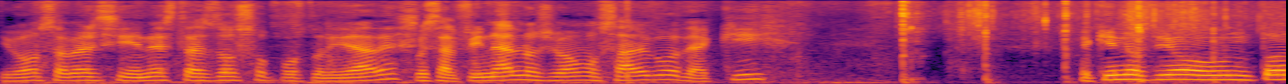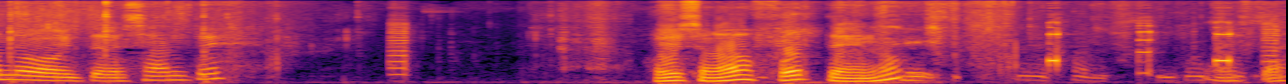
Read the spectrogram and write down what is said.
y vamos a ver si en estas dos oportunidades, pues al final nos llevamos algo de aquí. Aquí nos dio un tono interesante. Oye, sonaba fuerte, ¿no? Sí. Ahí está.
